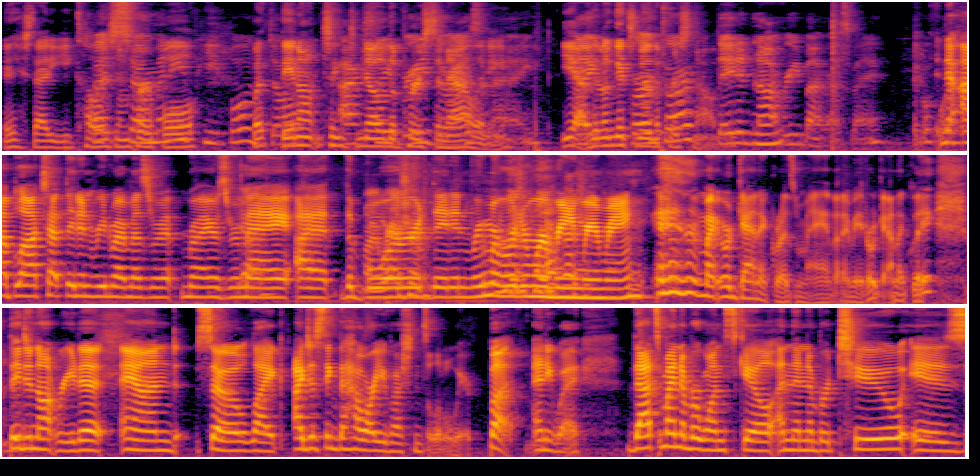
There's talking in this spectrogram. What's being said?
they study colors But and so many purple, people but they don't get to know the read the personality. resume. yeah, they Like, don't get to know the Bergdorf, personality. They did not read my resume. Before. No, at Black Tap, they didn't read my, mes- my resume. I, the board, resume. they didn't read my resume. my organic resume that I made organically. They did not read it. And so, like, I just think the how are you question's a little weird. But anyway, that's my number one skill. And then number two is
